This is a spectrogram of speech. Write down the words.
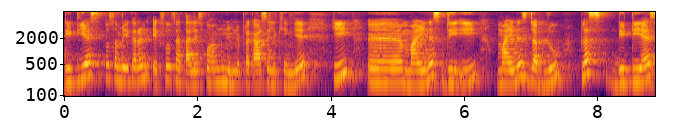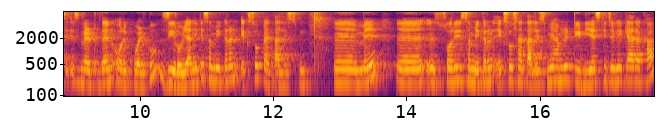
डी टी एस तो समीकरण एक को हम निम्न प्रकार से लिखेंगे कि minus D E minus W plus D T S is greater than और इक्वल टू ज़ीरो यानी कि समीकरण 145 में सॉरी समीकरण एक में हमने टी डी एस की जगह क्या रखा?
